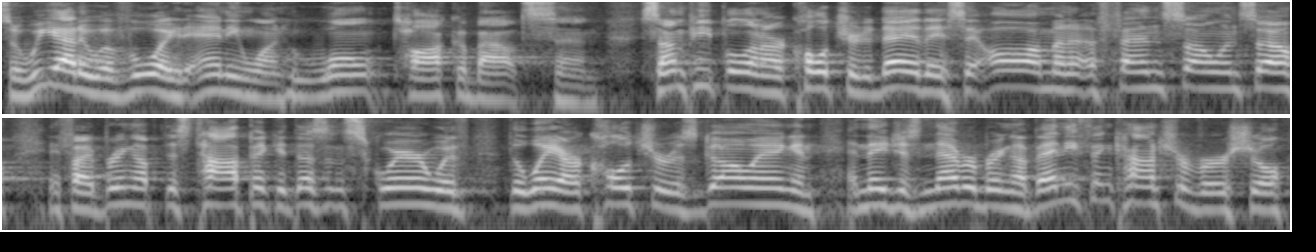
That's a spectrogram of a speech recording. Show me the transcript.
So we got to avoid anyone who won't talk about sin. Some people in our culture today, they say, Oh, I'm going to offend so and so. If I bring up this topic, it doesn't square with the way our culture is going. And, and they just never bring up anything controversial.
